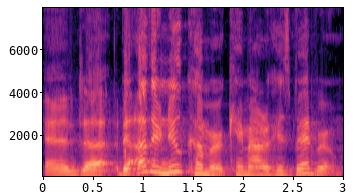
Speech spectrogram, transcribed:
and uh, the other newcomer came out of his bedroom.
